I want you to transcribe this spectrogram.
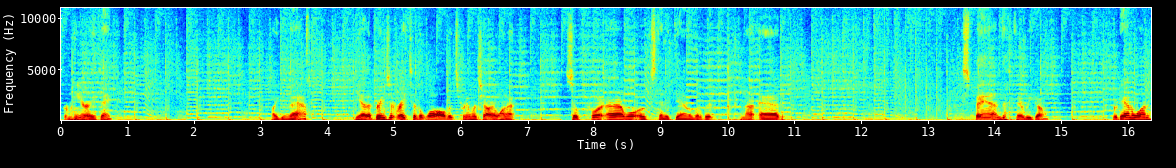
from here, I think. Like that. Yeah, that brings it right to the wall. That's pretty much how I want it. So for, uh, we'll extend it down a little bit. Not add. expand. There we go. Go down one.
